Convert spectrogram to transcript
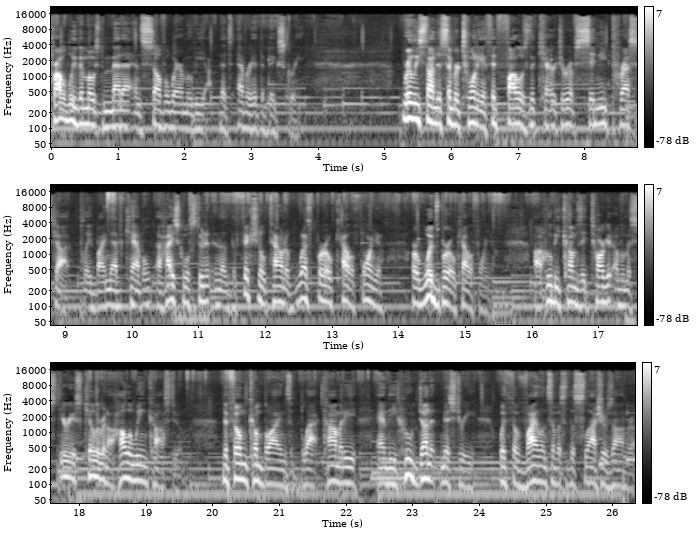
probably the most meta and self aware movie that's ever hit the big screen. Released on December 20th, it follows the character of Sidney Prescott, played by Neve Campbell, a high school student in the fictional town of Westboro, California, or Woodsboro, California uh, who becomes a target of a mysterious killer in a Halloween costume. The film combines black comedy and the whodunit mystery with the violence of the slasher genre.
